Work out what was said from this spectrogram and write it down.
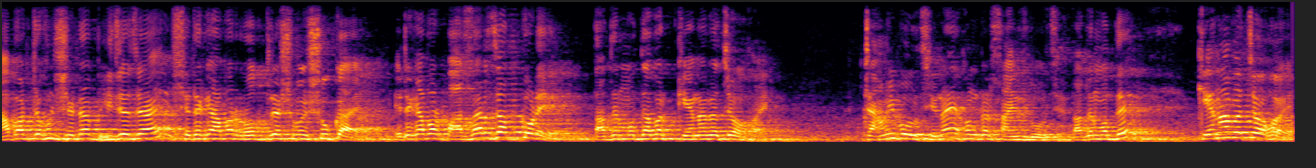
আবার যখন সেটা ভিজে যায়, সেটাকে আবার রৌদ্রের সময় শুকায়, এটাকে আবার বাজারজাত করে, তাদের মধ্যে আবার কেনা বেচাও হয়। এটা আমি বলছি না, এখনকার সায়েন্স বলছে। তাদের মধ্যে কেনা বেচা হয়।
